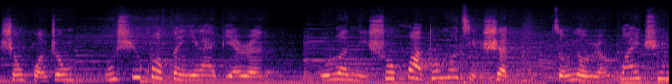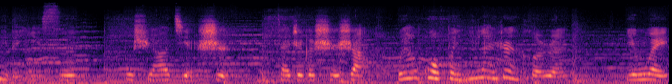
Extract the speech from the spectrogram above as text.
生活中无需过分依赖别人，无论你说话多么谨慎，总有人歪曲你的意思。不需要解释，在这个世上，不要过分依赖任何人。因为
